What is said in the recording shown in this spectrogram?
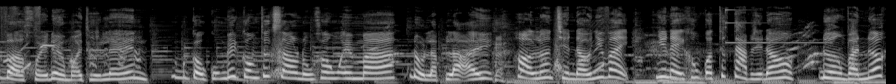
Và khuấy đều mọi thứ lên. Cậu cũng biết công thức sao đúng không em Emma? Đổ lặp lại. Họ luôn chiến đấu như vậy. Như này không có thức tạp gì đâu. Đường và nước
